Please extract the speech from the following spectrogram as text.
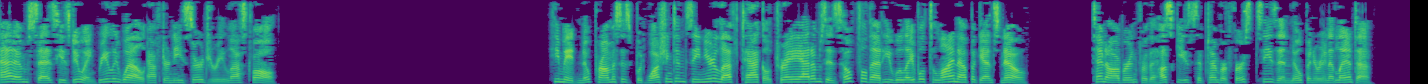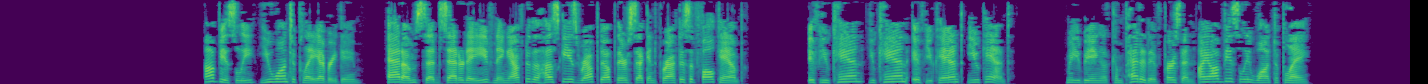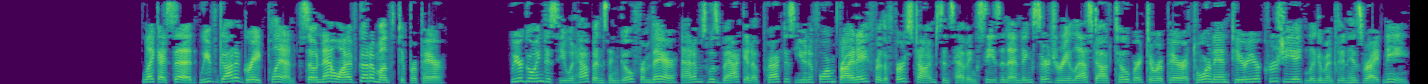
Adams says he's doing really well after knee surgery last fall. He made no promises but Washington senior left tackle Trey Adams is hopeful that he will able to line up against No. 10 Auburn for the Huskies' September 1st season opener in Atlanta. Obviously, you want to play every game. Adams said Saturday evening after the Huskies wrapped up their second practice of fall camp. If you can, you can, if you can't, you can't. Me being a competitive person, I obviously want to play. Like I said, we've got a great plan, so now I've got a month to prepare. We're going to see what happens and go from there. Adams was back in a practice uniform Friday for the first time since having season-ending surgery last October to repair a torn anterior cruciate ligament in his right knee.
